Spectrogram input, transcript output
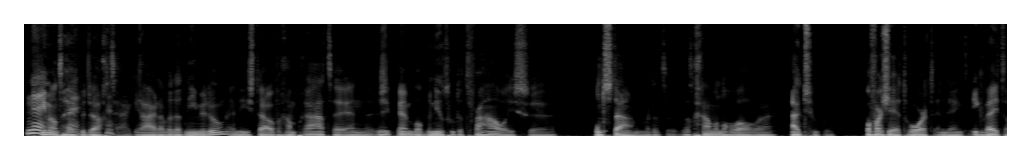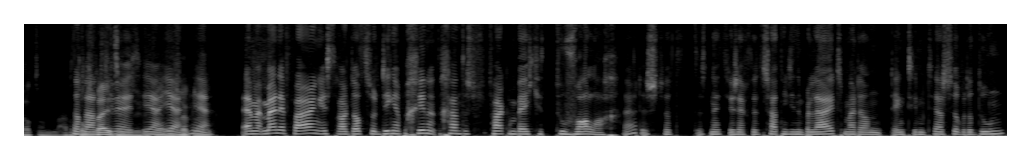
Nee, iemand heeft nee, bedacht, ja, ik raar dat we dat niet meer doen. En die is daarover gaan praten. En, dus ik ben wel benieuwd hoe dat verhaal is eh, ontstaan. Maar dat, dat gaan we nog wel eh, uitzoeken. Of als je het hoort en denkt, ik weet dat, dan laat het Dat ons laat weten. Ja, ja, ja. En met mijn ervaring is trouwens dat soort dingen beginnen, gaan dus vaak een beetje toevallig. Hè? Dus dat, dat is net je zegt, het staat niet in het beleid, maar dan denkt iemand, ja, zullen we dat doen?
